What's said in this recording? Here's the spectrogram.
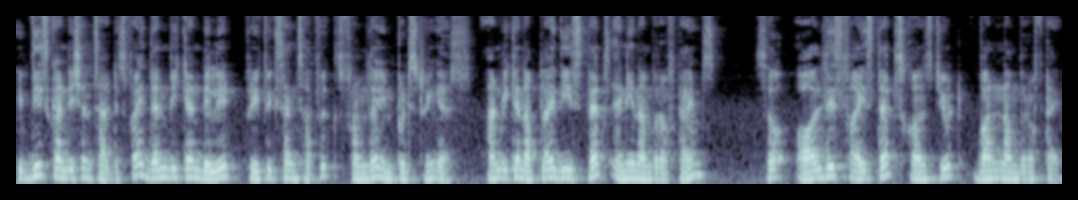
If these conditions satisfy, then we can delete prefix and suffix from the input string s. And we can apply these steps any number of times. So all these five steps constitute one number of time.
